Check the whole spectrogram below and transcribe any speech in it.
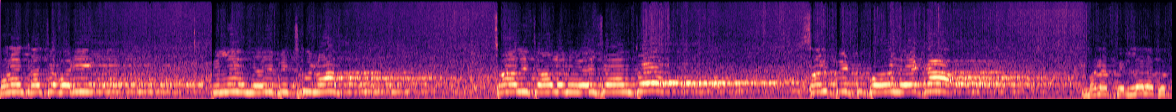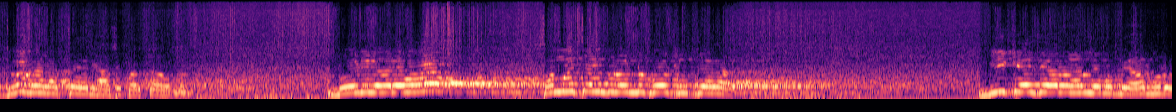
మనం కష్టపడి పిల్లల్ని చదివించుకున్నాం చాలు చాలని వ్యవసాయంతో సరిపెట్టుకోలేక మన పిల్లలకు ఉద్యోగాలు వస్తాయని ఆశపడతా ఉన్నాం. మోడీ గారేమో సంవత్సరానికి రెండు కోట్ల ఉద్యోగాలు. మీ కేసీఆర్ వాళ్ళేమో మీ ఆరుగురు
